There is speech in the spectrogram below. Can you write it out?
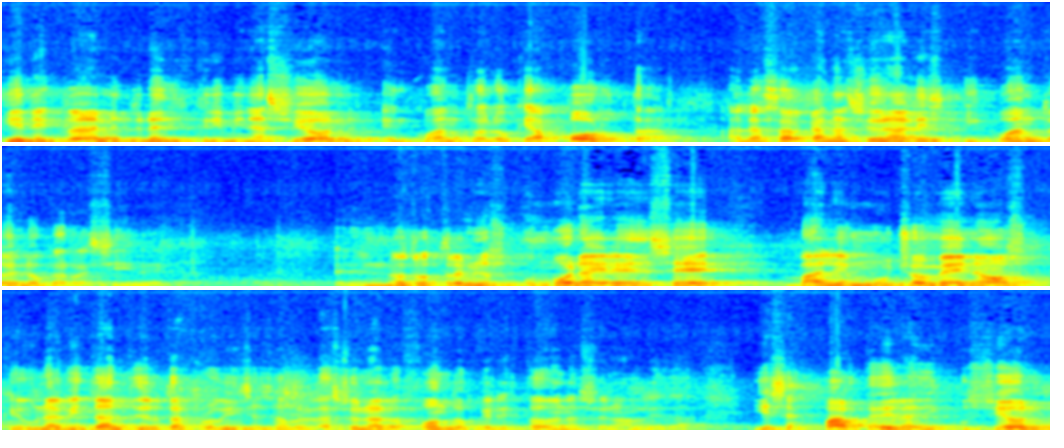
tiene claramente una discriminación en cuanto a lo que aporta a las arcas nacionales y cuánto es lo que recibe. En otros términos, un bonaerense vale mucho menos que un habitante de otras provincias en relación a los fondos que el Estado Nacional le da. Y esa es parte de la discusión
